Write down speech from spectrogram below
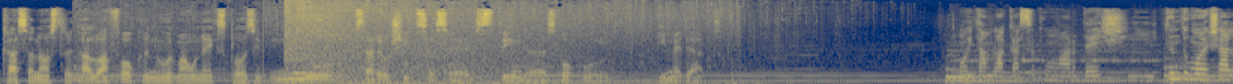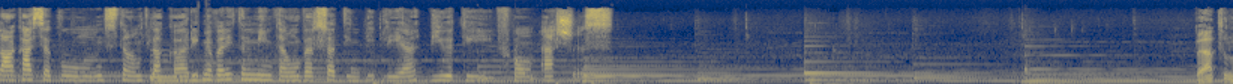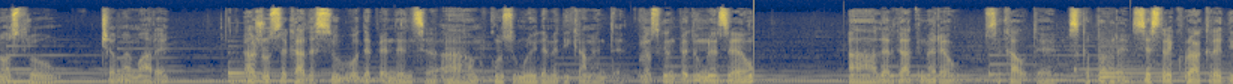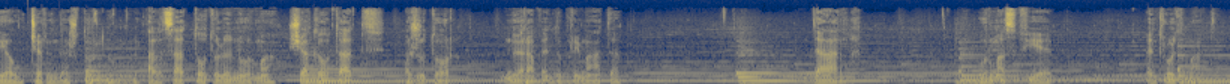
Casa noastră a luat foc în urma unei explozii. Nu s-a reușit să se stingă focul imediat. Mă uitam la casă cum arde și gândul-mă așa la casă cum stă în flăcări, mi-a venit în minte un verset din Biblie, Beauty from Ashes. Beatul nostru cel mai mare a ajuns să cadă sub o dependență a consumului de medicamente. Cunoscând pe Dumnezeu, a alergat mereu să caute scăpare, se strecura, cred eu, cerând ajutorul Domnului. A lăsat totul în urmă și a căutat ajutor. Nu era pentru prima dată, dar urma să fie pentru ultima dată.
